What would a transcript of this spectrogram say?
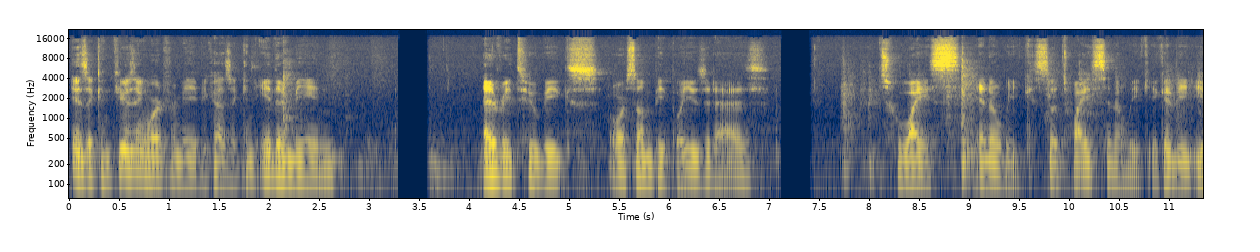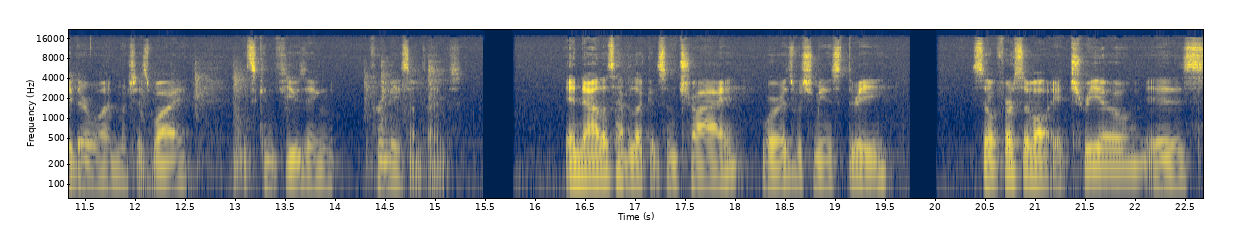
is a confusing word for me because it can either mean every two weeks, or some people use it as twice in a week. So twice in a week. It could be either one, which is why it's confusing for me sometimes. And now let's have a look at some tri words, which means three. So, first of all, a trio is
